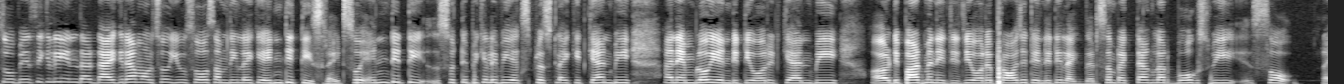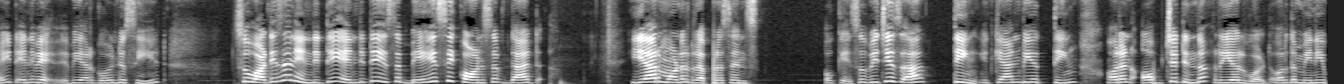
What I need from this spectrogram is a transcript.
so basically in the diagram also you saw something like entities right? So entity so typically we expressed like it can be an employee entity or it can be a department entity or a project entity like that. Some rectangular box we saw right? Anyway we are going to see it. So what is an entity? Entity is a basic concept that er model represents. Okay so which is a thing. It can be a thing or an object in the real world or the mini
